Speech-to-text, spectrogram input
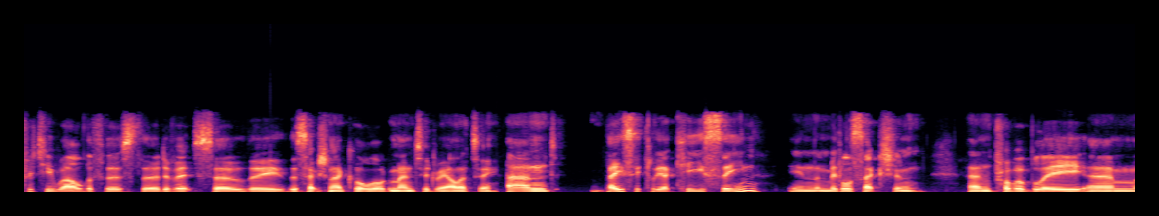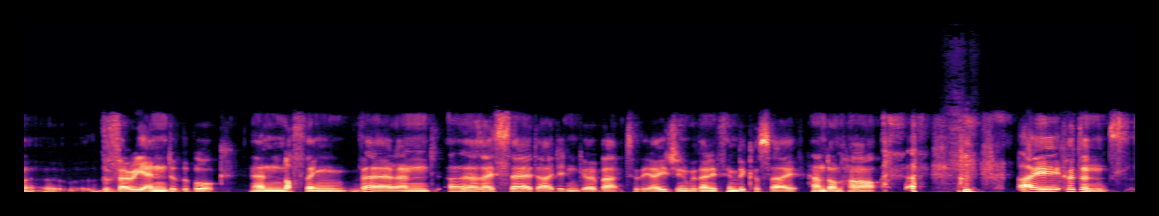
pretty well the first third of it. So the, the section I call augmented reality. And basically a key scene in the middle section and probably um, the very end of the book and nothing there. And uh, as I said, I didn't go back to the agent with anything because I, hand on heart, I couldn't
